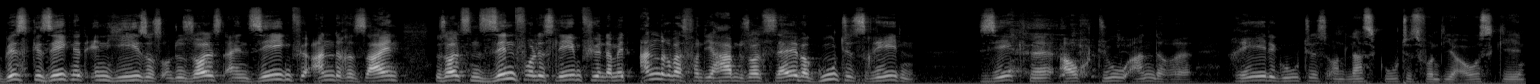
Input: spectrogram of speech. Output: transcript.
Du bist gesegnet in Jesus und du sollst ein Segen für andere sein. Du sollst ein sinnvolles Leben führen, damit andere was von dir haben. Du sollst selber Gutes reden. Segne auch du andere. Rede Gutes und lass Gutes von dir ausgehen,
